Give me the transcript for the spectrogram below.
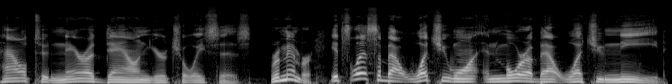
how to narrow down your choices. Remember, it's less about what you want and more about what you need.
